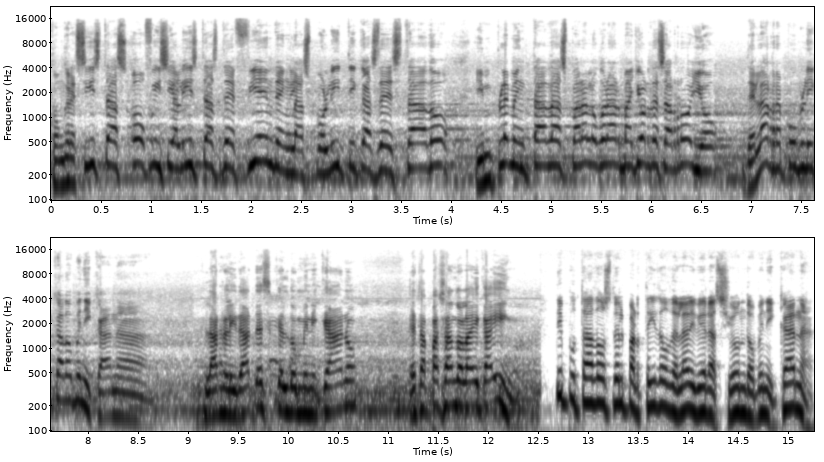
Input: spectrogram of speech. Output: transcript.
congresistas oficialistas defienden las políticas de Estado implementadas para lograr mayor desarrollo de la República Dominicana. La realidad es que el dominicano está pasando la de Caín diputados del Partido de la Liberación Dominicana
